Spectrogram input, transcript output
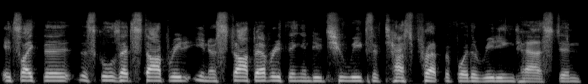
it's like the the schools that stop read you know stop everything and do two weeks of test prep before the reading test and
